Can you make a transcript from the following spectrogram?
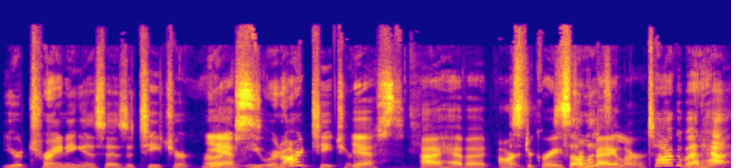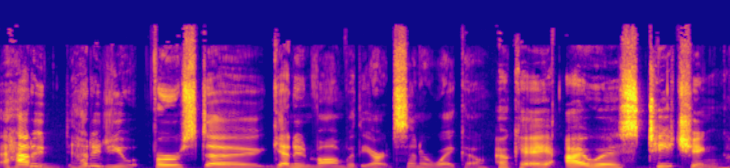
your training is as a teacher, right? Yes. You were an art teacher. Yes, I have an art degree so from let's Baylor. Talk about how how did how did you first uh, get involved with the Art Center Waco? Okay, I was teaching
